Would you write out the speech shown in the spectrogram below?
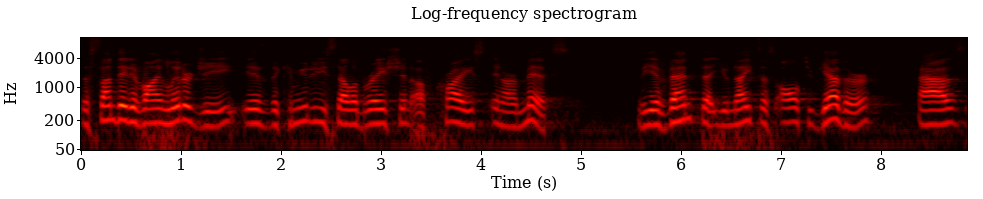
The Sunday Divine Liturgy is the community celebration of Christ in our midst, the event that unites us all together as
